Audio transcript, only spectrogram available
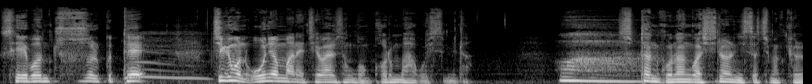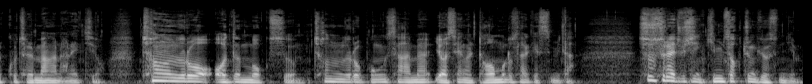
세 번 추술 끝에 지금은 5년 만에 재활 성공 걸음마하고 있습니다. 와. 숱한 고난과 시련은 있었지만 결코 절망은 안 했지요. 천운으로 얻은 목숨, 천운으로 봉사하며 여생을 덤으로 살겠습니다. 수술해 주신 김석준 교수님,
